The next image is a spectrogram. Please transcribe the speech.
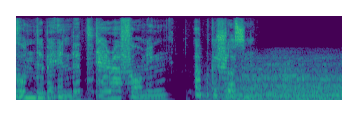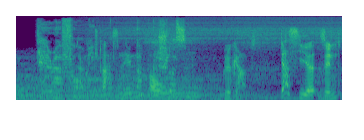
Runde beendet. Terraforming abgeschlossen. Terraforming Straßen hin. abgeschlossen. Oh, Glück gehabt. Das hier sind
